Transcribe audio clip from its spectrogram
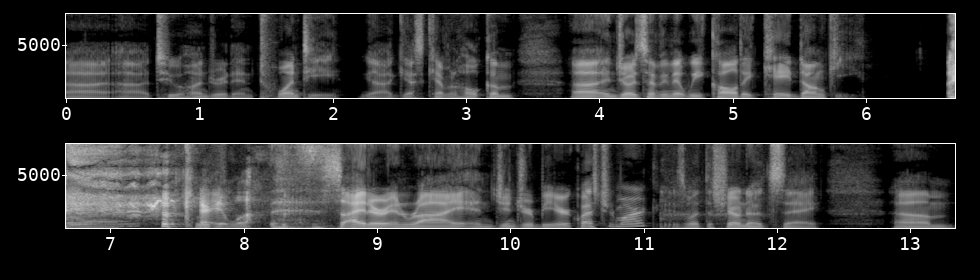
220, uh, guest Kevin Holcomb uh, enjoyed something that we called a K donkey. okay, it was. cider and rye and ginger beer question mark is what the show notes say um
